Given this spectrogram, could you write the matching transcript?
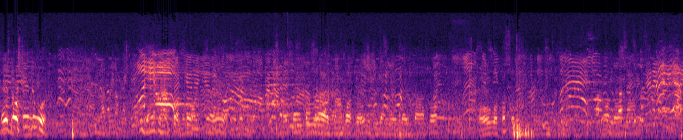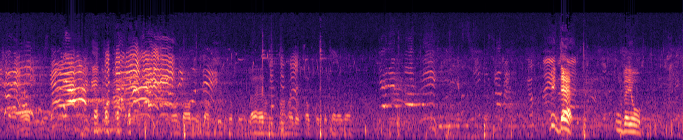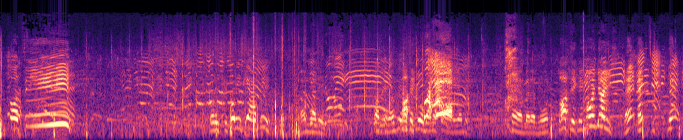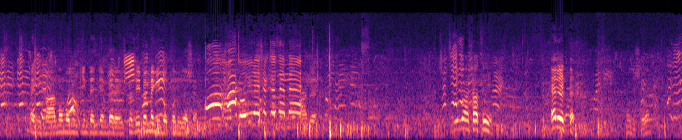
És most indul. Szerintem lehet már baszva, úgy is ide még be is tárva. Ó, volt passzol? Mondta a putak biztos, hogy Lehet. amit már nagyot kapott a cserebe. Vidd el! Ú, de jó! Saci! Szoríts ki, szoríts ki, Ápi! Nem elég. Jó még! Papi, az ilyen, Papi. hogy próbálnak elérni. Te embered volt. Patrik, még mondja is! Ne, ne, ne! Megint hárman vagyunk kint egy embere, és középen megint ott van üresen. Attól üres a közepe! Hát, de Így van, Saci. előtte! Úgyis jó.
